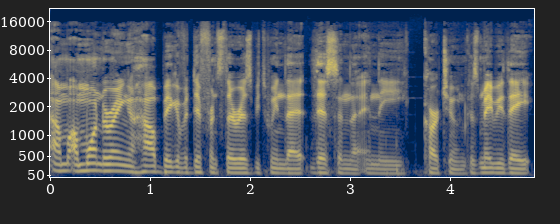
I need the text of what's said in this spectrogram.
I'm I'm wondering how big of a difference there is between that this and the in the cartoon because maybe they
